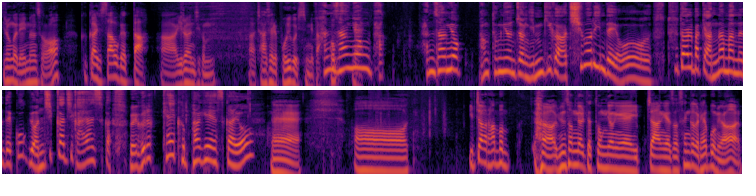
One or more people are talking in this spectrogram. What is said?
이런 거 내면서 끝까지 싸우겠다. 아, 이런 지금 아, 자세를 보이고 있습니다. 한상영 네. 박 한상혁 방통위원장 임기가 7월인데요. 두 달밖에 안 남았는데 꼭 면직까지 가야 했을까? 왜 그렇게 급하게 했을까요? 네. 어, 입장을 한번 윤석열 대통령의 입장에서 생각을 해보면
